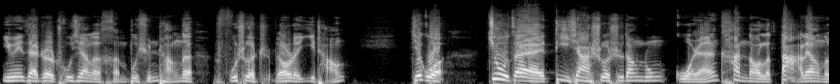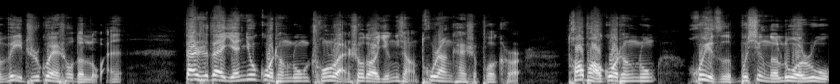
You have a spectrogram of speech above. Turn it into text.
因为在这儿出现了很不寻常的辐射指标的异常。结果就在地下设施当中，果然看到了大量的未知怪兽的卵。但是在研究过程中，虫卵受到影响，突然开始破壳。逃跑过程中，惠子不幸的落入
